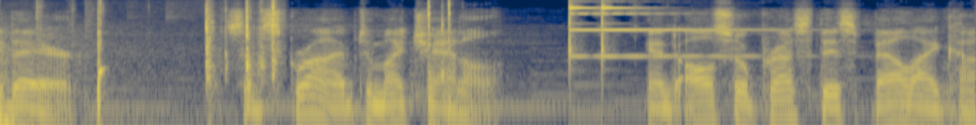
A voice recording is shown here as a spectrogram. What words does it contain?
there. Subscribe to my channel. And also press this bell icon.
